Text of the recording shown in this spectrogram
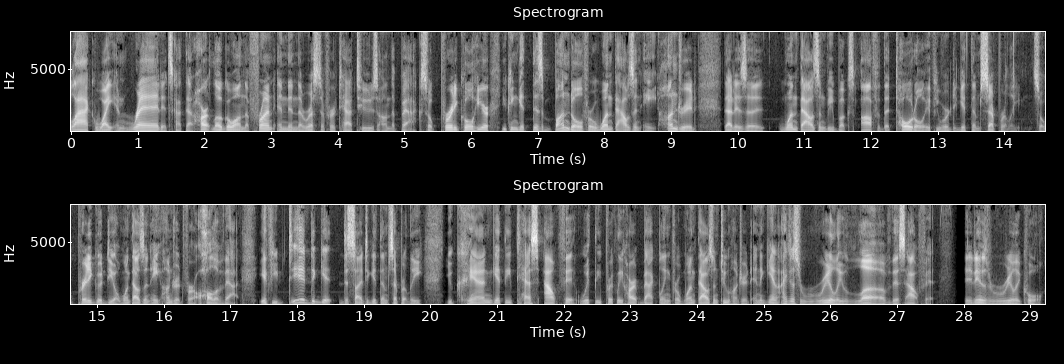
black white and red. It's got that heart logo on the front and then the rest of her tattoos on the back. So pretty cool here. You can get this bundle for 1800 that is a 1000 V bucks off of the total if you were to get them separately. So pretty good deal, 1800 for all of that. If you did to get decide to get them separately, you can get the Tess outfit with the prickly heart back bling for 1200 and again, I just really love this outfit. It is really cool.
